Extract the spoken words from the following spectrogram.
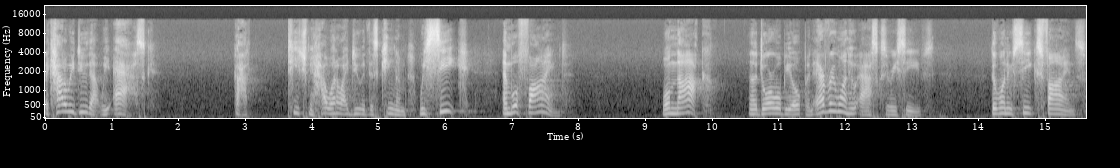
Like, how do we do that? We ask. God, teach me how, what do I do with this kingdom? We seek and we'll find. We'll knock and the door will be open. Everyone who asks receives. The one who seeks finds.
